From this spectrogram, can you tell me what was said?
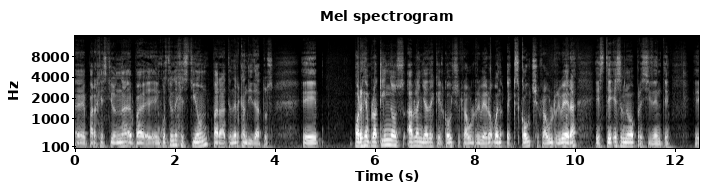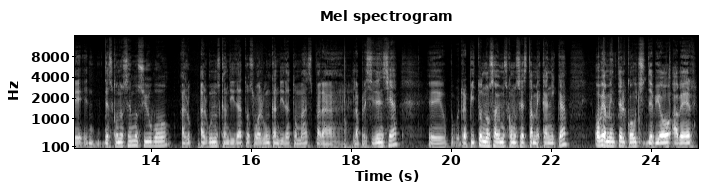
eh, para gestionar, en cuestión de gestión para tener candidatos. Eh, por ejemplo, aquí nos hablan ya de que el coach Raúl Rivero, bueno, ex coach Raúl Rivera, este es el nuevo presidente. Desconocemos si hubo al- algunos candidatos o algún candidato más para la presidencia. Eh, repito, no sabemos cómo sea esta mecánica. Obviamente el coach debió haber,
